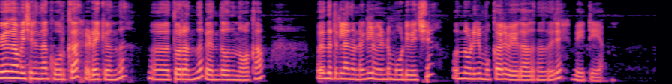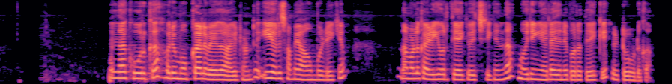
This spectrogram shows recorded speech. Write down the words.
വേഗം വെച്ചിരുന്ന കൂർക്ക ഇടയ്ക്കൊന്ന് തുറന്ന് വെന്തോന്ന് നോക്കാം. വെന്തിട്ടില്ല എന്നുണ്ടെങ്കിൽ വീണ്ടും മൂടി വെച്ച് ഒന്നുകൂടി ഒരു മുക്കാൽ വേഗാകുന്നത് വരെ വെയിറ്റ് ചെയ്യാം. എന്നാൽ കൂർക്ക ഒരു മുക്കാൽ വേഗം ആയിട്ടുണ്ട്. ഈ ഒരു സമയം ആകുമ്പോഴേക്കും നമ്മൾ കഴുകി വൃത്തിയാക്കി വെച്ചിരിക്കുന്ന മുരിങ്ങയില ഇതിന്റെ പുറത്തേക്ക് ഇട്ട് കൊടുക്കാം.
